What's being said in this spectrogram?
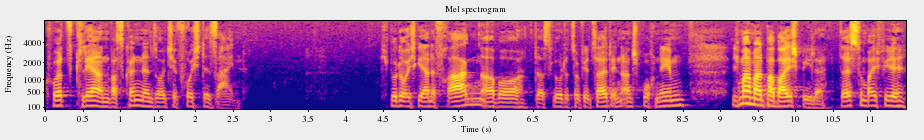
kurz klären, was können denn solche Früchte sein? Ich würde euch gerne fragen, aber das würde zu viel Zeit in Anspruch nehmen. Ich mache mal ein paar Beispiele. Da ist zum Beispiel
